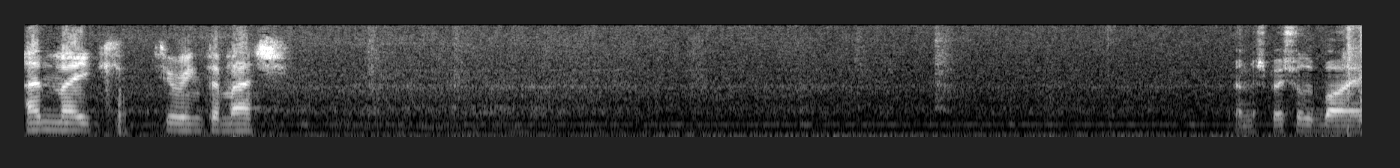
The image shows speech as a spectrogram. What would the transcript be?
and make during the match. And especially by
